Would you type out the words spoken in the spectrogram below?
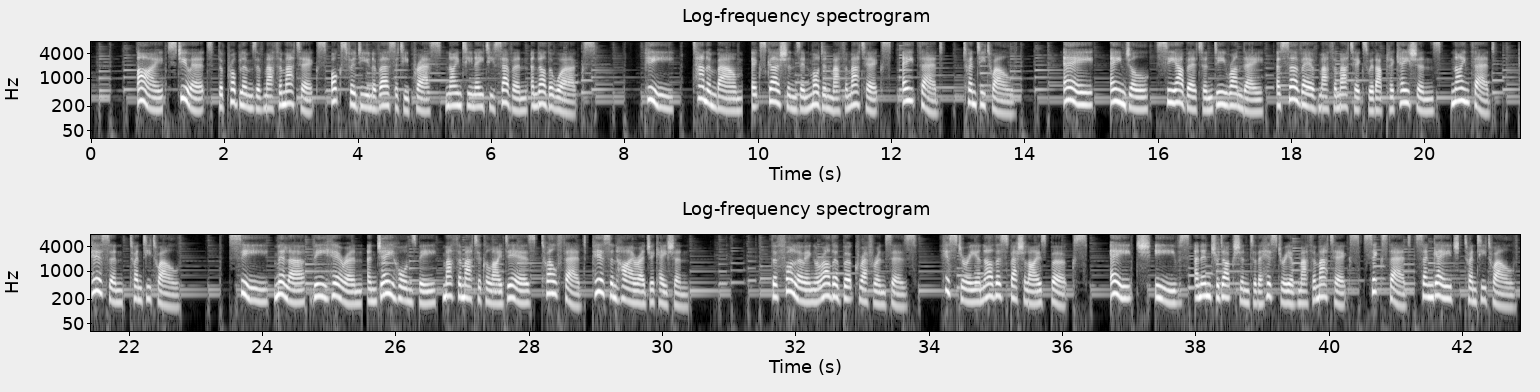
I. Stewart, The Problems of Mathematics, Oxford University Press, 1987, and other works. P. Tannenbaum, Excursions in Modern Mathematics, 8th ed. 2012. A. Angel, C. Abbott and D. Runde, A Survey of Mathematics with Applications, 9th ed. Pearson, 2012. C. Miller, V. Heeren, and J. Hornsby, Mathematical Ideas, 12th ed. Pearson Higher Education. The following are other book references. History and other specialized books. H. Eves, An Introduction to the History of Mathematics, 6th ed., Cengage, 2012.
